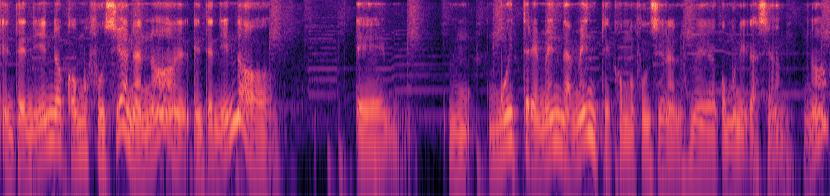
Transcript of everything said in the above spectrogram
entendiendo cómo funcionan, ¿no? Entendiendo muy tremendamente cómo funcionan los medios de comunicación, ¿no?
